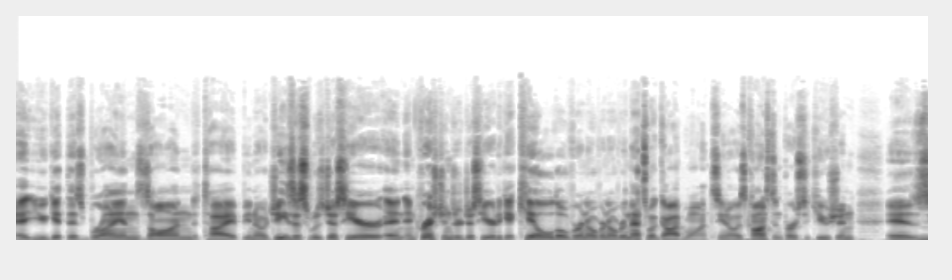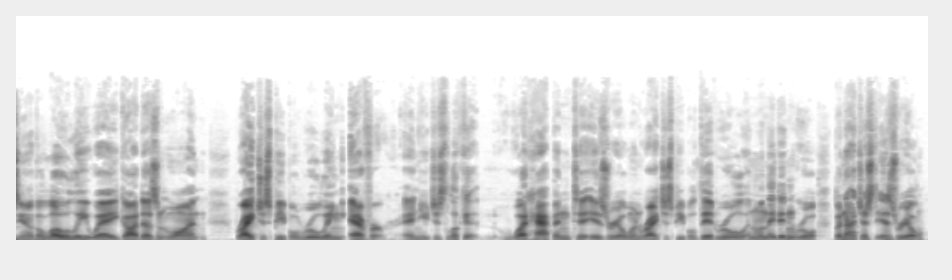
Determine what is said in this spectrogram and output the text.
uh, you get this Brian Zahnd type, you know, Jesus was just here and, and Christians are just here to get killed over and over and over. And that's what God wants. You know, his constant persecution is, mm-hmm. you know, the mm-hmm. lowly way. God doesn't want righteous people ruling ever. And you just look at what happened to Israel when righteous people did rule and when they didn't rule. But not just Israel.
